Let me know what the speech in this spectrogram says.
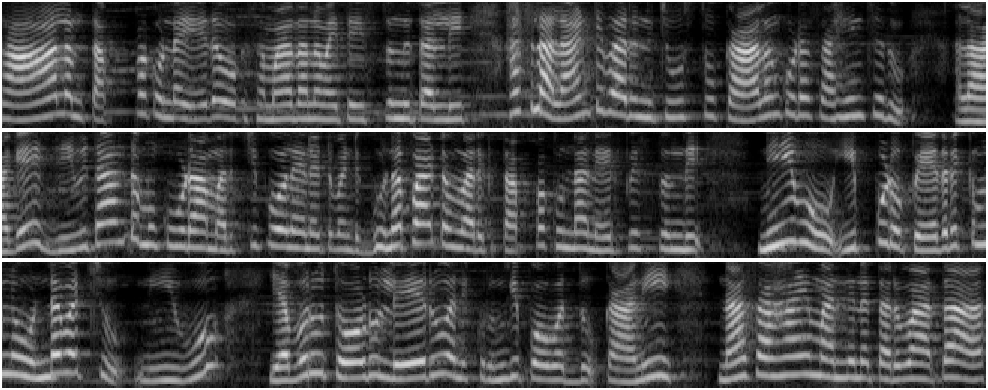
కాలం తప్పకుండా ఏదో ఒక సమాధానం అయితే ఇస్తుంది తల్లి. అసలు అలాంటి వారిని చూస్తూ కాలం కూడా సహించదు. అలాగే జీవితాంతము కూడా మర్చిపోలేనటువంటి గుణపాఠం వారికి తప్పకుండా నేర్పిస్తుంది. నీవు ఇప్పుడు పేదరికంలో ఉండవచ్చు. నీవు ఎవరు తోడు లేరు అని కృంగిపోవద్దు. కానీ నా సహాయం అందిన తరువాత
